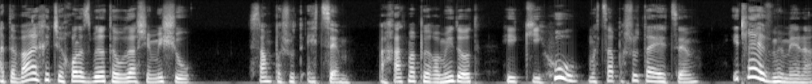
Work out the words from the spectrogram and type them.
הדבר היחיד שיכול להסביר את העובדה שמישהו שם פשוט עצם באחת מהפירמידות, היא כי הוא מצא פשוט העצם, התלהב ממנה,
